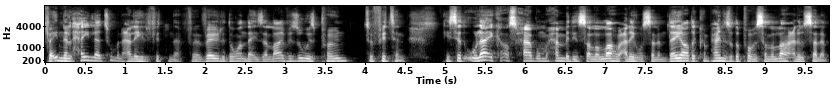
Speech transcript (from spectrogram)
فإن الحي لا تؤمن عليه الفتنة. For verily the one that is alive is always prone to fitan. He said, أولئك أصحاب محمد صلى الله عليه وسلم. They are the companions of the Prophet صلى الله عليه وسلم.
